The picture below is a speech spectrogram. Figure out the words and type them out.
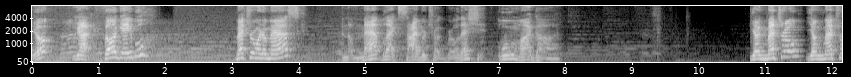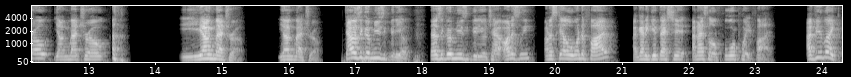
Yup, we got Thug Abel, Metro in a mask, and the matte black Cybertruck, bro. That shit, oh my god. Young Metro, Young Metro, Young Metro, Young Metro, Young Metro. That was a good music video. That was a good music video, chat. Honestly, on a scale of 1 to 5, I gotta give that shit a nice little 4.5. I feel like,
